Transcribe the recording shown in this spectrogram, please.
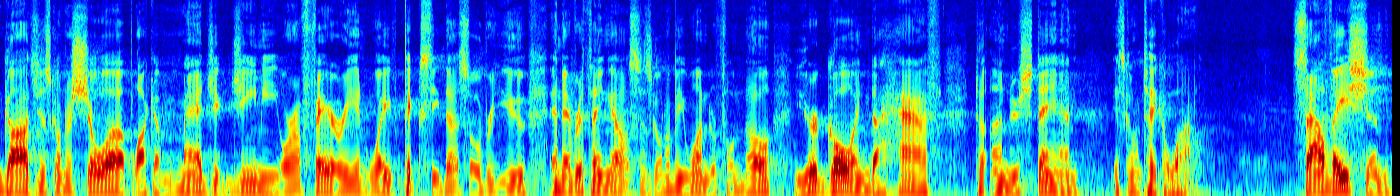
God's just going to show up like a magic genie or a fairy and wave pixie dust over you, and everything else is going to be wonderful. No, you're going to have to understand it's going to take a while. Salvation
